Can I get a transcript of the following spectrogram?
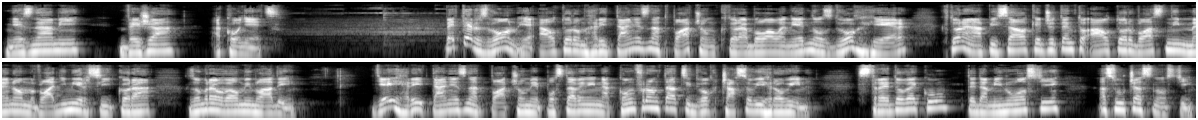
Neznámy, Veža a Koniec. Peter Zvon je autorom hry Tanec nad plačom, ktorá bola len jednou z dvoch hier, ktoré napísal, keďže tento autor vlastným menom Vladimír Síkora zomrel veľmi mladý. Dej hry Tanec nad plačom je postavený na konfrontácii dvoch časových rovín. Stredoveku, teda minulosti, a súčasnosti.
